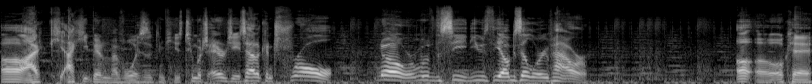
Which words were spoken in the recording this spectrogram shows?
Uh, I, I keep getting my voices confused. Too much energy. It's out of control. No, remove the seed. Use the auxiliary power. Uh-oh, okay.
